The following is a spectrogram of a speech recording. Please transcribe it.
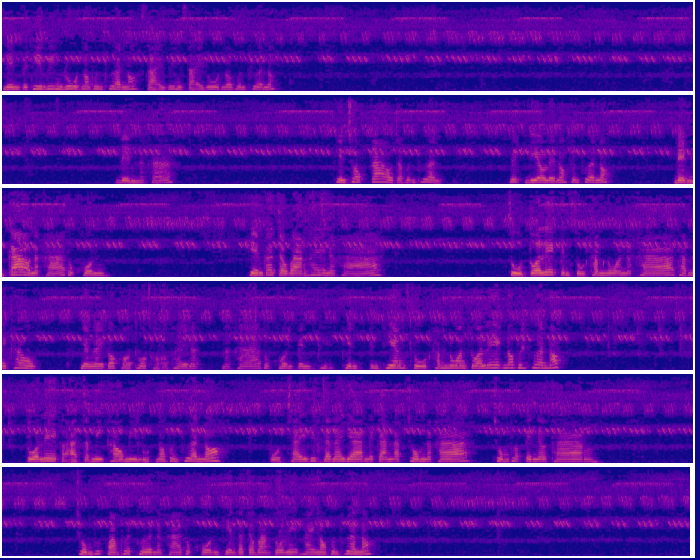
เน้นไปที่วิ่งรูดเนาะเพื่อนๆเนาะสายวิ่งสายรูดเนาะเพื่อนๆเนาะ เด่นนะคะ เพียนชอบเก้าจ้ะเพื่อนๆ เม็ดเดียวเลยเนาะเพื่อนๆเนาะ เด่นเก้านะคะ ทุกคน เพียนก็จะวางให้นะคะ สูตรตัวเลขเป็นสูตรคำนวณนะคะทำไม่เข้ายังไงก็ขอโทษขออภัยนะนะคะ ทุกคนเป็นเพียงเป็นเป็นเพียงสูตรคำนวณตัวเลขเนาะเพื่อนๆเนาะตัวเลขก็อาจจะมีเข้ามีหลุดเนาะเพื่อนๆเนาะ โปรดใช้วิจารณญาณในการรับชมนะคะ ชมเพื่อเป็นแนวทาง ชมเพื่อความเพลิดเพลินนะคะ ทุกคนเพียงก็จะวางตัวเลขให้น้องเพื่อนๆเนาะ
